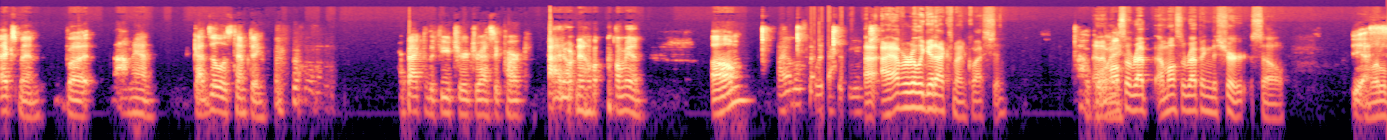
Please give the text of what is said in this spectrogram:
X Men, but ah man, Godzilla's tempting. Back to the Future, Jurassic Park. I don't know. Oh man. Um. I almost went Back to the Future. I, I have a really good X Men question, Oh and I'm also rep. I'm also repping the shirt, so yes. I'm a little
